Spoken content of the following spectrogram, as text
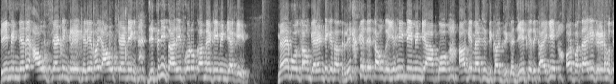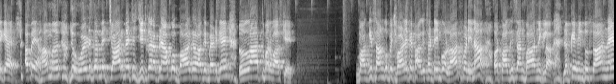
टीम इंडिया ने आउटस्टैंडिंग क्रिकेट खेली है भाई, आउटस्टैंडिंग। जितनी तारीफ़ करो, कम है टीम इंडिया की। मैं बोलता हूँ गारंटी के साथ लिख के देता हूँ कि यही टीम इंडिया आपको आगे मैचेस दिखा जीत के दिखाएगी और बताएगी क्रिकेट होते क्या है। अबे हम जो वर्ल्ड कप में चार मैचेस जीतकर अपने आप को बाहर करवा के बैठ गए, लात मरवा के। पाकिस्तान को पिछवाड़े पे पाकिस्तान टीम को लात पड़ी ना और पाकिस्तान बाहर निकला, जबकि हिंदुस्तान ने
